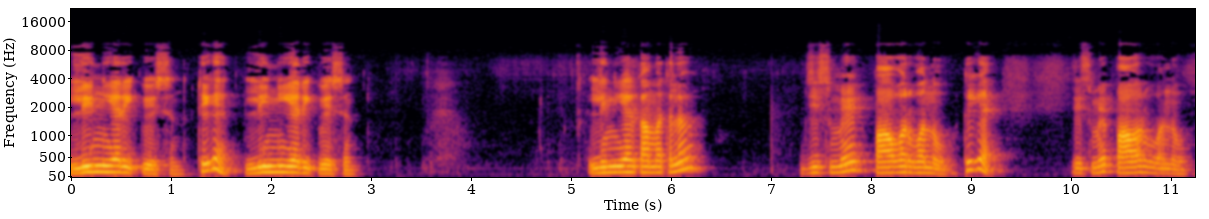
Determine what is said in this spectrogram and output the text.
linear equation ठीक है? लीनियर इक्वेशन लीनियर का मतलब जिसमें पावर वन हो, ठीक है? जिसमें पावर वन हो.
